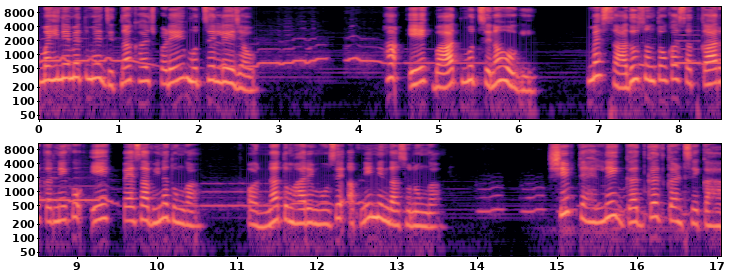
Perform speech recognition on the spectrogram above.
महीने में तुम्हें जितना खर्च पड़े, मुझसे ले जाओ। हाँ एक बात मुझसे ना होगी। मैं साधु संतों का सत्कार करने को एक पैसा भी न दूँगा और न तुम्हारे मुँह से अपनी निंदा सुनूँगा। शिव टहल ने गदगद कंठ से कहा,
